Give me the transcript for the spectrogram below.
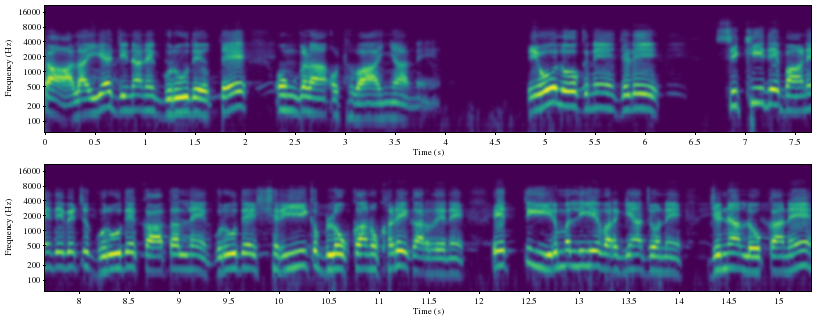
ਢਾਹ ਲਾਈ ਹੈ, ਜਿਨ੍ਹਾਂ ਨੇ ਗੁਰੂ ਦੇ ਉੱਤੇ ਉਂਗਲਾਂ ਉਠਵਾਈਆਂ ਨੇ। ਇਹ ਉਹ ਲੋਕ ਨੇ ਜਿਹੜੇ ਸਿੱਖੀ ਦੇ ਬਾਣੇ ਦੇ ਵਿੱਚ ਗੁਰੂ ਦੇ ਕਾਤਲ ਨੇ, ਗੁਰੂ ਦੇ ਸ਼ਰੀਕ ਲੋਕਾਂ ਨੂੰ ਖੜੇ ਕਰਦੇ ਨੇ। ਇਹ ਧੀਰ ਮੱਲੀਏ ਵਰਗਿਆਂ ਚੋਂ ਨੇ, ਜਿਨ੍ਹਾਂ ਲੋਕਾਂ ਨੇ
